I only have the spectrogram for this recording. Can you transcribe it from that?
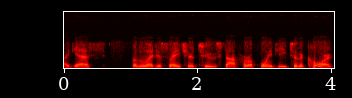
I guess, for the legislature to stop her appointee to the court.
